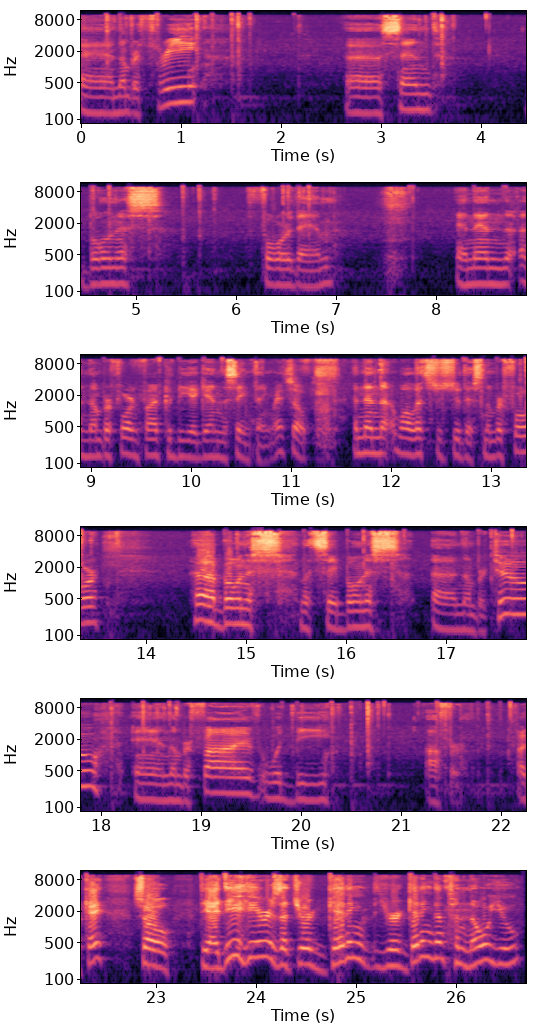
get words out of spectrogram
And number three, uh, send bonus for them. And then uh, number four and five could be again the same thing, right? So, and then, uh, well, let's just do this. Number four, uh, bonus, let's say bonus uh, number two, and number five would be offer. Okay, so the idea here is that you're getting you're getting them to know you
